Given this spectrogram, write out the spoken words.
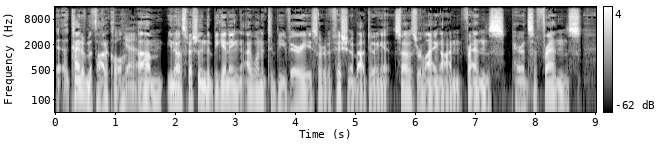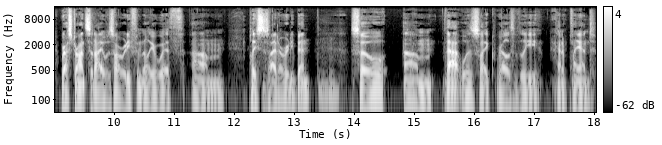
uh, kind of methodical. Yeah. Um, you know, especially in the beginning, I wanted to be very sort of efficient about doing it. So I was relying on friends, parents of friends, restaurants that I was already familiar with, um, places I'd already been. So um, that was like relatively kind of planned.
